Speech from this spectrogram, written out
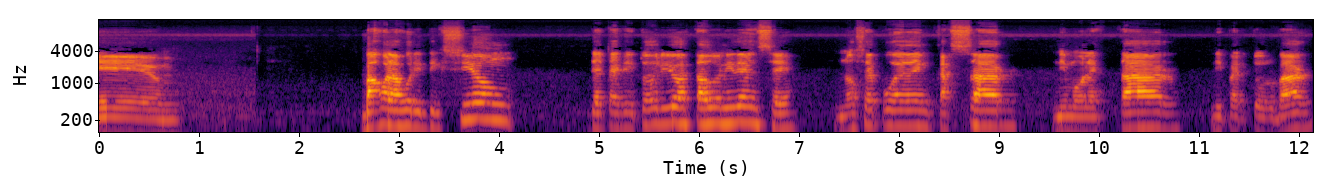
Eh, bajo la jurisdicción de territorio estadounidense no se pueden cazar, ni molestar, ni perturbar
